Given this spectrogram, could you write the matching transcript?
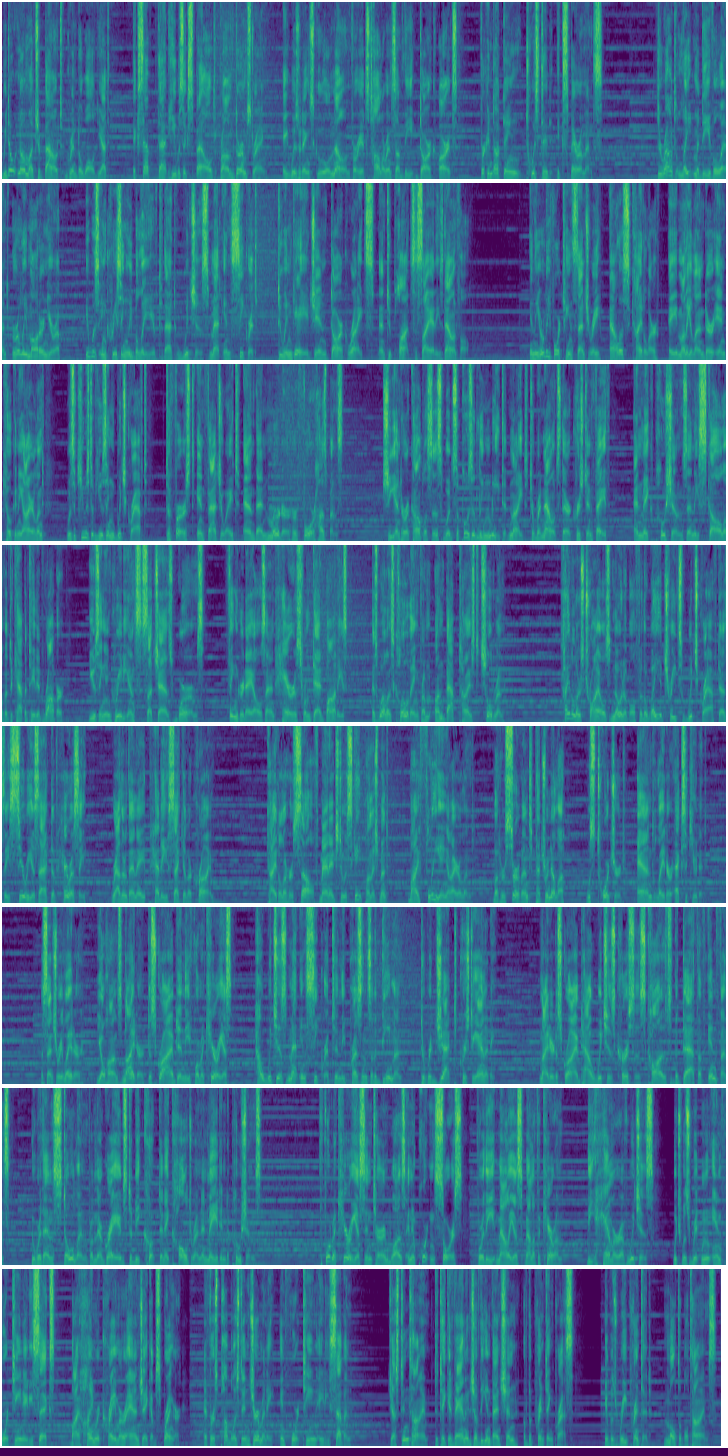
We don't know much about Grindelwald yet, except that he was expelled from Durmstrang, a wizarding school known for its tolerance of the dark arts, for conducting twisted experiments. Throughout late medieval and early modern Europe, it was increasingly believed that witches met in secret to engage in dark rites and to plot society's downfall. In the early 14th century, Alice Kyteler, a moneylender in Kilkenny, Ireland, was accused of using witchcraft to first infatuate and then murder her four husbands. She and her accomplices would supposedly meet at night to renounce their Christian faith and make potions in the skull of a decapitated robber, using ingredients such as worms, fingernails, and hairs from dead bodies as well as clothing from unbaptized children. Kyteler's trial's notable for the way it treats witchcraft as a serious act of heresy rather than a petty secular crime. Kyteler herself managed to escape punishment by fleeing Ireland, but her servant, Petronilla, was tortured and later executed. A century later, Johannes Nider described in the Formicarius how witches met in secret in the presence of a demon to reject Christianity. Nider described how witches' curses caused the death of infants who were then stolen from their graves to be cooked in a cauldron and made into potions. The Formicarius, in turn, was an important source for the Malleus Maleficarum, the Hammer of Witches, which was written in 1486 by Heinrich Kramer and Jacob Sprenger, and first published in Germany in 1487, just in time to take advantage of the invention of the printing press. It was reprinted multiple times.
